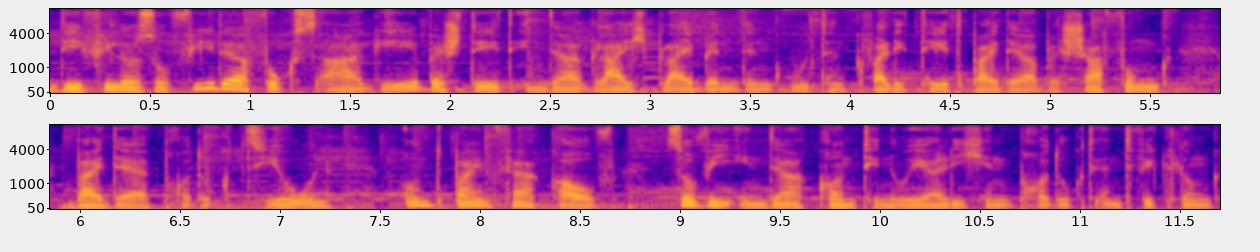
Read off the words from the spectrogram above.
Die Philosophie der Fuchs AG besteht in der gleichbleibenden guten Qualität bei der Beschaffung, bei der Produktion und beim Verkauf sowie in der kontinuierlichen Produktentwicklung,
